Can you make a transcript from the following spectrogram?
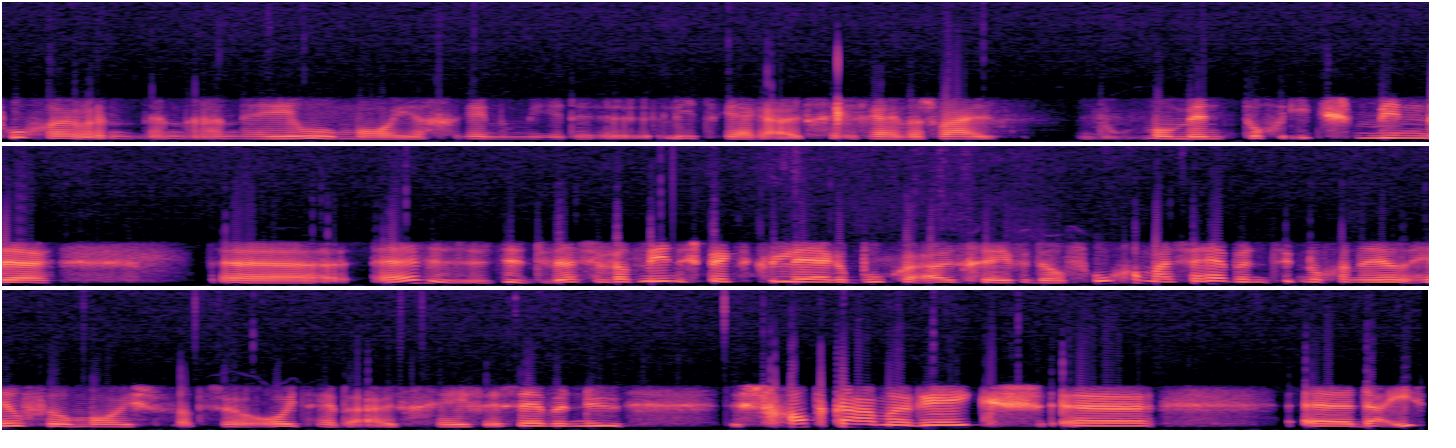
vroeger een, een, een heel mooie gerenommeerde eh, literaire uitgeverij was, waar op het moment toch iets minder... eh, hè, dus het was wat minder spectaculaire boeken uitgeven dan vroeger. Maar ze hebben natuurlijk nog een heel, heel veel moois wat ze ooit hebben uitgegeven. En ze hebben nu de Schatkamerreeks... eh, eh, daar is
